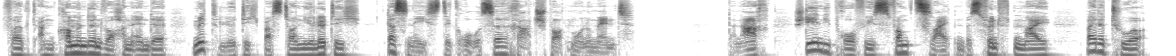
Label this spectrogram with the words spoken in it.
folgt am kommenden Wochenende mit Lüttich-Bastogne-Lüttich das nächste große Radsportmonument. Danach stehen die Profis vom 2. bis 5. Mai bei der Tour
